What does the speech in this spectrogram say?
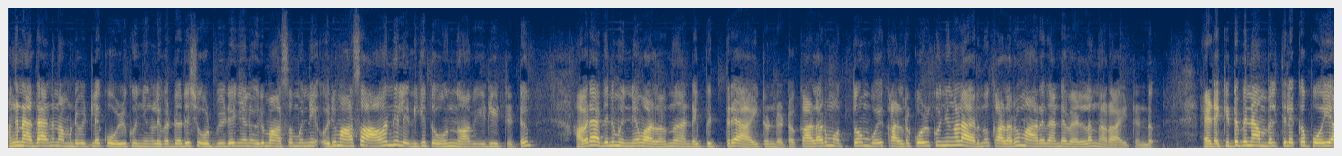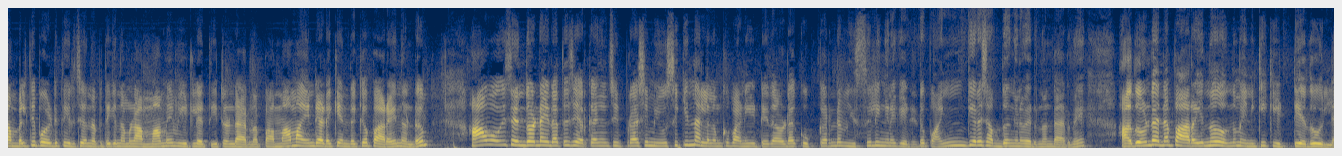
അങ്ങനെ അതാണ് നമ്മുടെ വീട്ടിലെ കോഴിക്കുഞ്ഞുങ്ങൾ. ഇവരുടെ ഒരു ഷോർട്ട് വീഡിയോ ഞാൻ ഒരു മാസം മുന്നേ ഒരു മാസം ആവുന്നില്ല എനിക്ക് തോന്നുന്നു ആ വീഡിയോ ഇട്ടിട്ട്. അവരതിന് മുന്നേ വളർന്നതാണ്ട് ഇപ്പം ഇത്ര ആയിട്ടുണ്ട് കേട്ടോ. കളർ മൊത്തം പോയി. കളർ കോഴിക്കുഞ്ഞുങ്ങളായിരുന്നു. കളർ മാറിയതാണ്ട് വെള്ളം നിറമായിട്ടുണ്ട് ഇടയ്ക്കിട്ട് പിന്നെ അമ്പലത്തിലൊക്കെ പോയി അമ്പലത്തിൽ പോയിട്ട് തിരിച്ചു വന്നപ്പോഴത്തേക്ക് നമ്മൾ അമ്മാമ്മയും വീട്ടിലെത്തിയിട്ടുണ്ടായിരുന്നു. അപ്പം അമ്മാമ്മ അതിന്റെ ഇടയ്ക്ക് എന്തൊക്കെയോ പറയുന്നുണ്ട്. ആ വോയിസ് എന്തുകൊണ്ട് അതിന്റെ അകത്ത് ചേർക്കാൻ വെച്ചാൽ ഇപ്രാവശ്യം മ്യൂസിക്കിൽ നിന്നല്ല നമുക്ക് പണി കിട്ടിയത്. അവിടെ കുക്കറിന്റെ വിസിൽ ഇങ്ങനെ കേട്ടിട്ട് ഭയങ്കര ശബ്ദം ഇങ്ങനെ വരുന്നുണ്ടായിരുന്നേ. അതുകൊണ്ട് തന്നെ പറയുന്നതൊന്നും എനിക്ക് കിട്ടിയതുമില്ല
